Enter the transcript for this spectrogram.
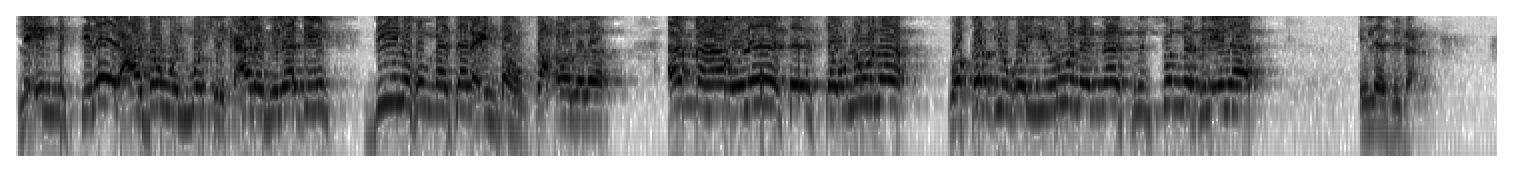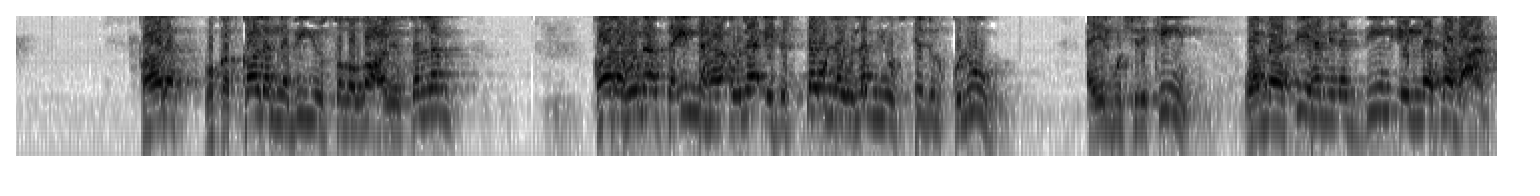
لأن استيلاء العدو المشرك على بلادهم دينهم ما زال عندهم صح ولا لا؟ أما هؤلاء سيستولون وقد يغيرون الناس من سنة إلى إلى بدعة قال وقد قال النبي صلى الله عليه وسلم قال هنا فإن هؤلاء إذا استولوا لم يفسدوا القلوب أي المشركين وما فيها من الدين إلا تبعا.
